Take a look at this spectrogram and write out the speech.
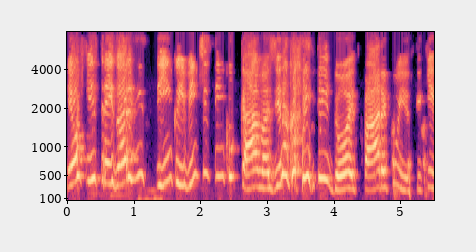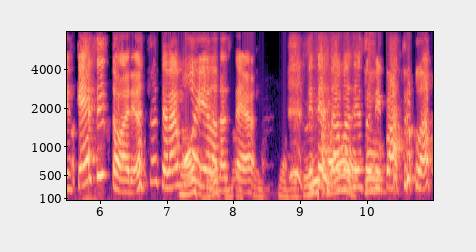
Eu fiz 3 horas e 5 em 25K, imagina 42. Para com isso. Que, que esquece a história. Você vai morrer lá na serra. Se tentar fazer sub 4 lá.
